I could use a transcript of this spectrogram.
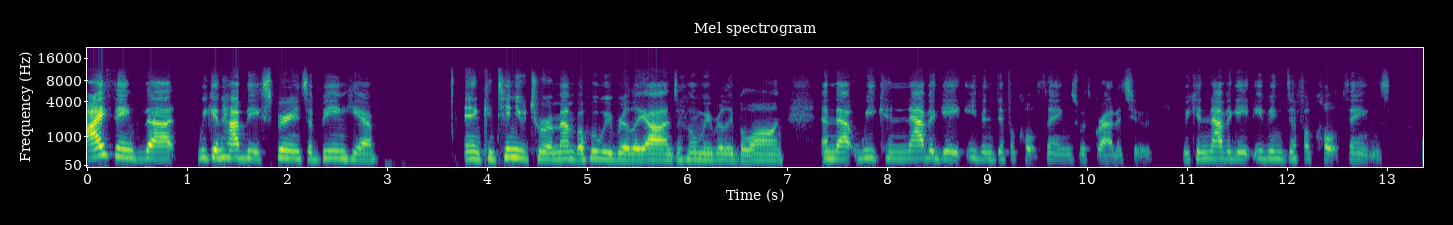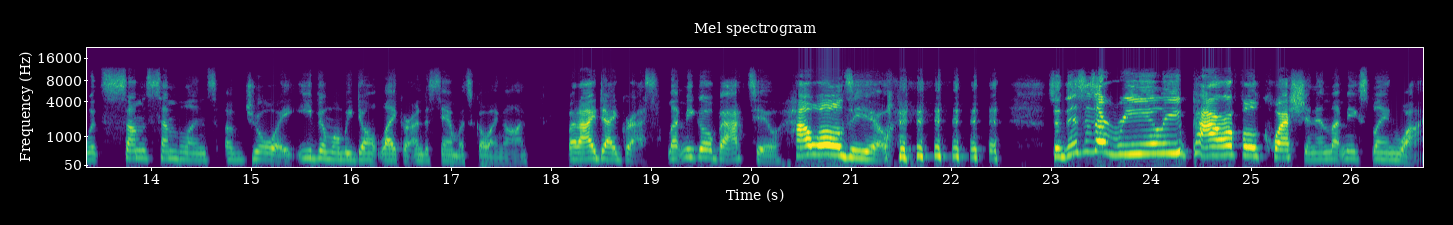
I think that we can have the experience of being here and continue to remember who we really are and to whom we really belong, and that we can navigate even difficult things with gratitude. We can navigate even difficult things with some semblance of joy, even when we don't like or understand what's going on. but I digress. Let me go back to how old are you? so, this is a really powerful question, and let me explain why.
